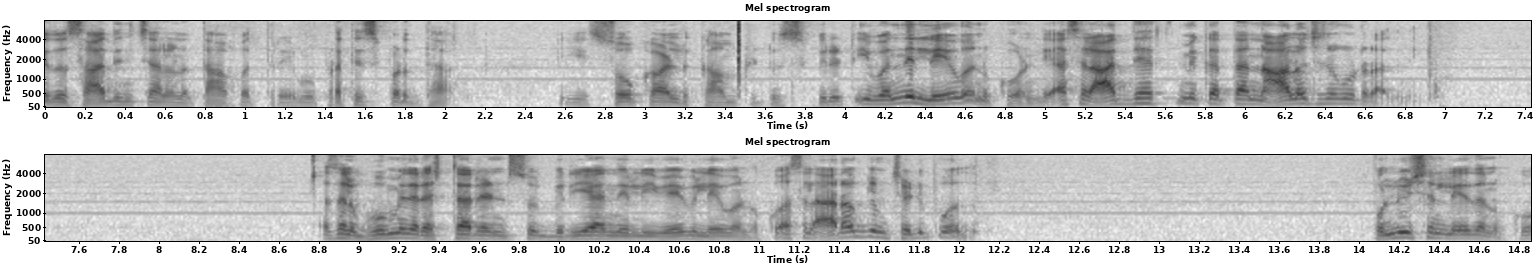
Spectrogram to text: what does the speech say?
ఏదో సాధించాలన్న తాపత్రయము ప్రతిస్పర్ధ ఈ సోకాల్డ్ కాంపిటేటివ్ స్పిరిట్ ఇవన్నీ లేవనుకోండి అసలు ఆధ్యాత్మికత అన్న ఆలోచన కూడా రాదు నీకు. అసలు భూమి మీద రెస్టారెంట్స్ బిర్యానీలు ఇవేవి లేవనుకో అసలు ఆరోగ్యం చెడిపోదు. పొల్యూషన్ లేదనుకో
